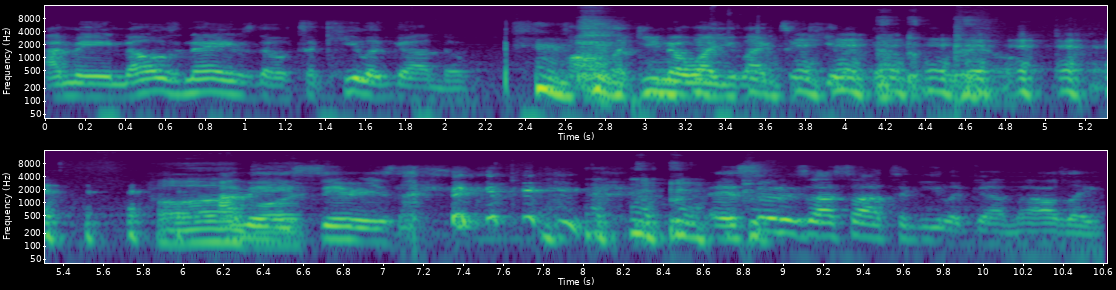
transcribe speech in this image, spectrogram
I mean, those names though, Tequila Gundam. Oh, like you know why you like Tequila Gundam. For real. oh, I mean, boy. seriously. as soon as I saw Tequila Gundam, I was like,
